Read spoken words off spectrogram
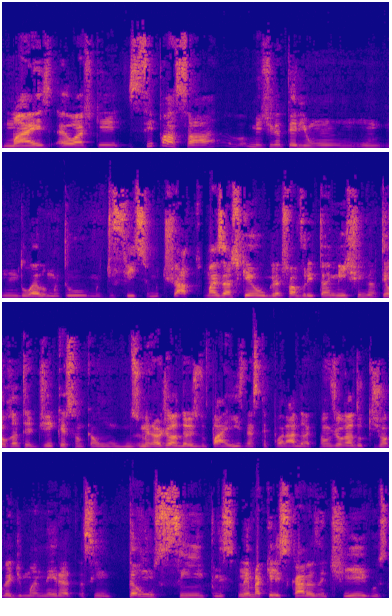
Mas eu acho que se passar, Michigan teria um, um, um, duelo muito, muito difícil, muito chato. Mas acho que o grande favorito é Michigan. Tem o Hunter Dickerson, que é um dos melhores jogadores do país nessa temporada. É um jogador que joga de maneira, assim, tão simples. Lembra aqueles caras antigos?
